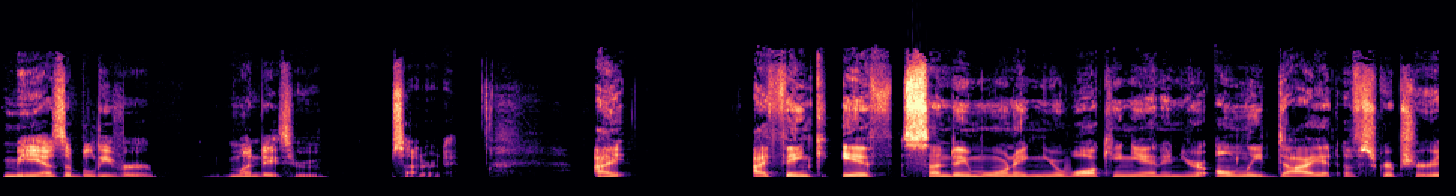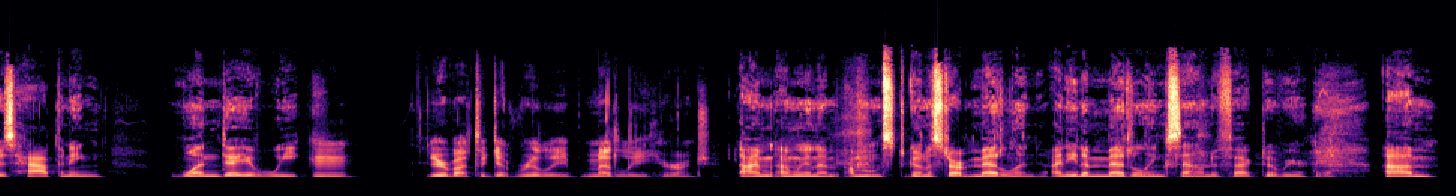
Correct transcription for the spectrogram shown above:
me as a believer Monday through Saturday? I I think if Sunday morning you're walking in and your only diet of scripture is happening one day a week, You're about to get really medley here, aren't you? I'm I'm gonna I'm gonna start meddling. I need a meddling sound effect over here. Um,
